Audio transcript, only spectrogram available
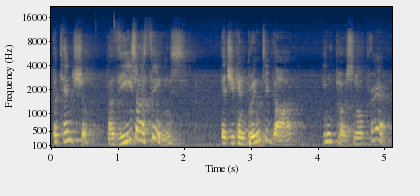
potential. Now, these are things that you can bring to God in personal prayer.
